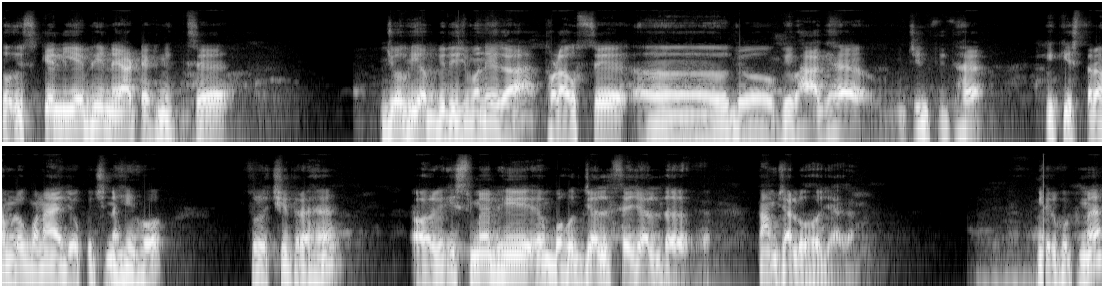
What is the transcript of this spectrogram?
तो इसके लिए भी नया टेक्निक से जो भी अब ब्रिज बनेगा, थोड़ा उससे जो विभाग है, चिंतित है कि किस तरह हम लोग बनाए जो कुछ नहीं हो, सुरक्षित रहे, और इसमें भी बहुत जल्द से जल्द काम चालू हो जाएगा। त्रिकुट में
